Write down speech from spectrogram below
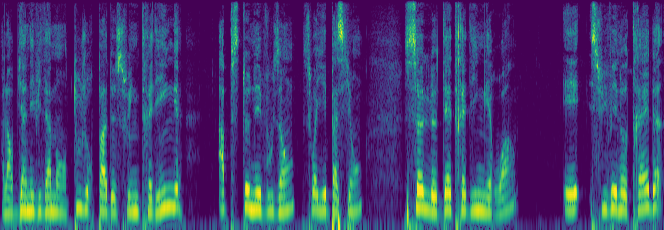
Alors bien évidemment, toujours pas de swing trading, abstenez-vous-en, soyez patient. Seul le day trading est roi et suivez nos trades,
